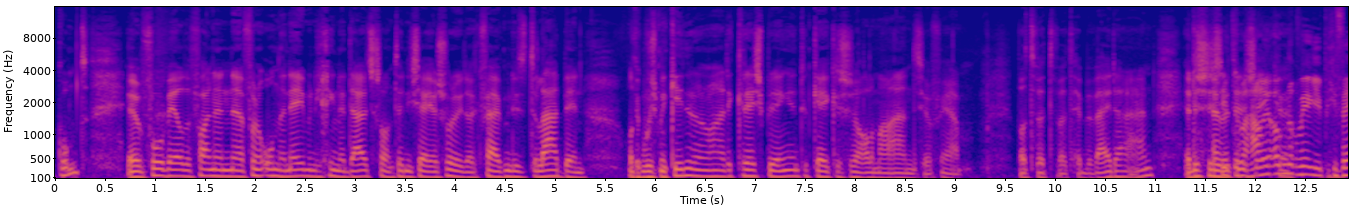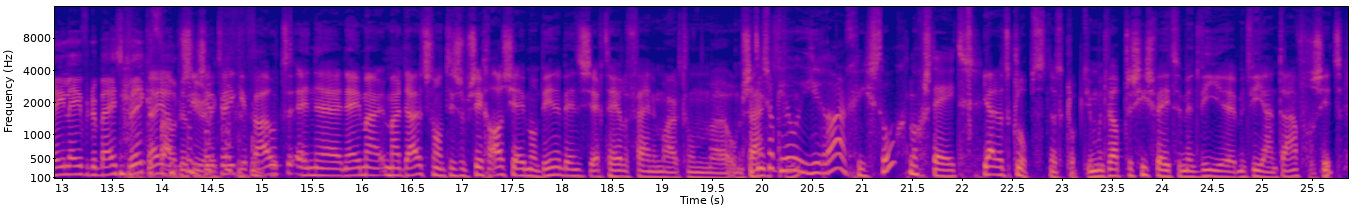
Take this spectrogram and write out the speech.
komt. Voorbeelden van een, van een ondernemer die ging naar Duitsland en die zei: ja, sorry dat ik vijf minuten te laat ben, want ik moest mijn kinderen nog naar de crash brengen. En toen keken ze ze allemaal aan en zeiden van ja. Wat, wat, wat hebben wij daaraan? En dus En zitten dan haal je zeker- ook nog weer je privéleven erbij. Het twee keer nou ja, fout precies. natuurlijk. Twee keer fout. En, eh, nee, maar, maar Duitsland is op zich, als je eenmaal binnen bent, is het echt een hele fijne markt om, uh, om Het zaken is ook te heel doen. hiërarchisch, toch? Nog steeds. Ja, dat klopt, dat klopt. Je moet wel precies weten met wie, je- met wie je aan tafel zit.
